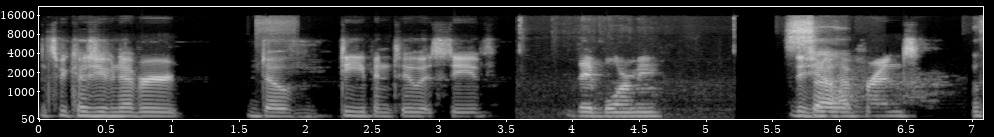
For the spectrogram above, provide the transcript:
It's because you've never dove deep into it, Steve. They bore me. Did so, you not have friends?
